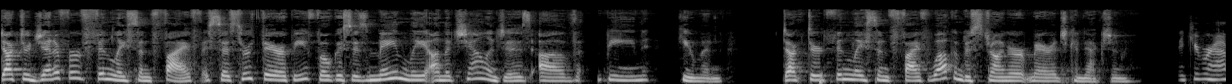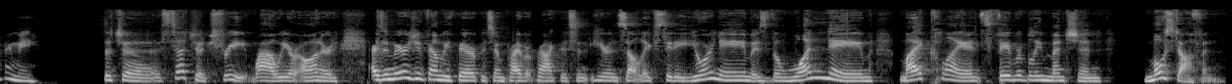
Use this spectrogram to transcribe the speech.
Dr. Jennifer Finlayson Fife says her therapy focuses mainly on the challenges of being human. Dr. Finlayson Fife, welcome to Stronger Marriage Connection. Thank you for having me. Such a such a treat. Wow, we are honored. As a marriage and family therapist in private practice in, here in Salt Lake City, your name is the one name my clients favorably mention most often,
